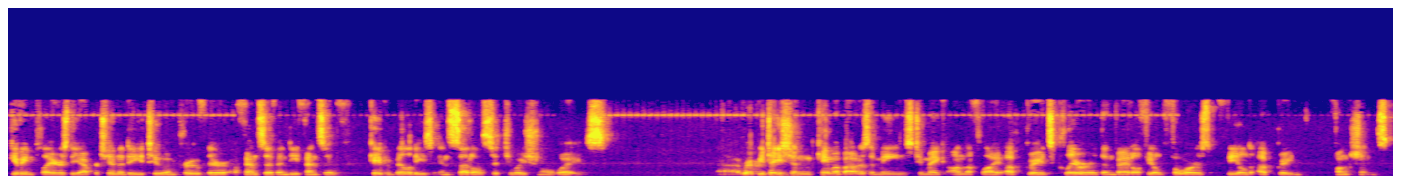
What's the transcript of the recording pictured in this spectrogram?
giving players the opportunity to improve their offensive and defensive capabilities in subtle situational ways. Uh, Reputation came about as a means to make on the fly upgrades clearer than Battlefield 4's field upgrade functions.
